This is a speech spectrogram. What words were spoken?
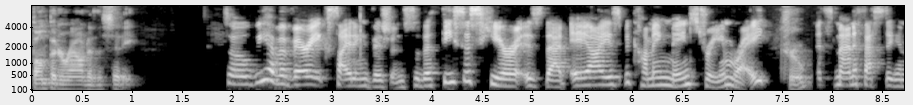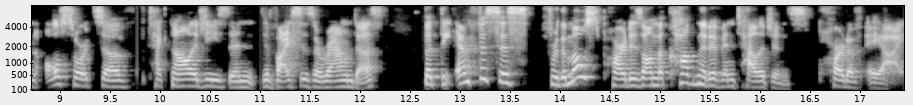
bumping around in the city? So we have a very exciting vision. So the thesis here is that AI is becoming mainstream, right? True. It's manifesting in all sorts of technologies and devices around us. But the emphasis for the most part is on the cognitive intelligence part of AI.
